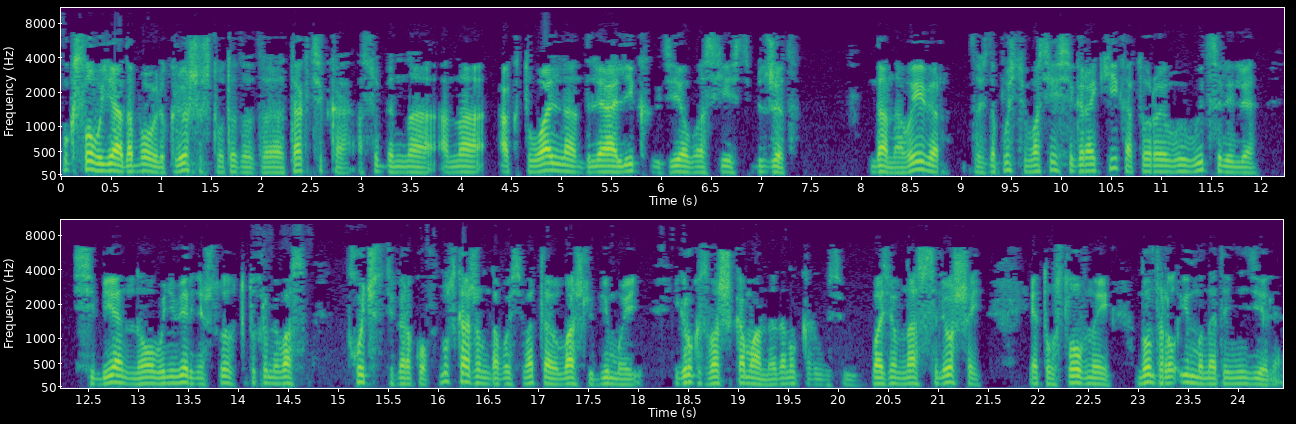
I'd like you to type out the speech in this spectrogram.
Ну, к слову, я добавлю к Леше, что вот эта э, тактика, особенно она актуальна для лиг, где у вас есть бюджет. Да, на вейвер, то есть, допустим, у вас есть игроки, которые вы выцелили себе, но вы не уверены, что кто-то кроме вас хочет этих игроков. Ну, скажем, допустим, это ваш любимый игрок из вашей команды. Да? Ну, как бы возьмем нас с Лешей, это условный Донтерл Инман этой неделе.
